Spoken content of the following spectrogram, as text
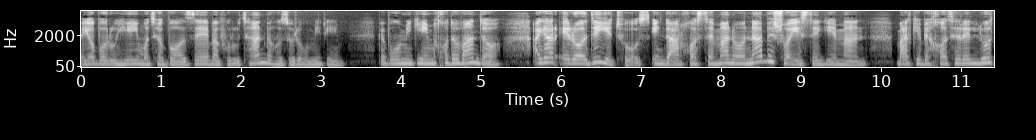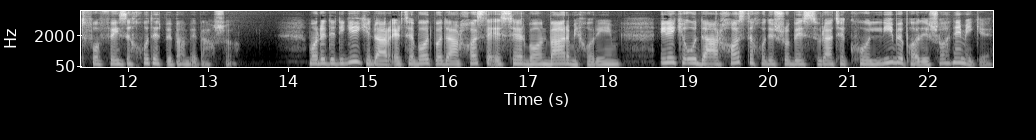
و یا با روحیه متواضع و فروتن به حضور او میریم و به او میگیم خداوندا اگر اراده توست این درخواست منو نه به شایستگی من بلکه به خاطر لطف و فیض خودت به من ببخشا. مورد دیگه که در ارتباط با درخواست استر با آن بر می‌خوریم اینه که او درخواست خودش رو به صورت کلی به پادشاه نمیگه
